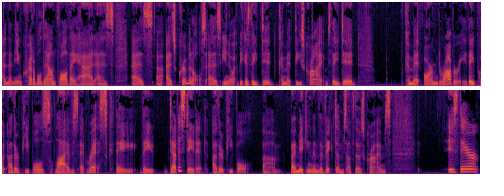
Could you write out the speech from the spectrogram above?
and then the incredible downfall they had as as uh, as criminals, as you know, because they did commit these crimes. They did commit armed robbery. They put other people's lives at risk. They they devastated other people um, by making them the victims of those crimes. Is there?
